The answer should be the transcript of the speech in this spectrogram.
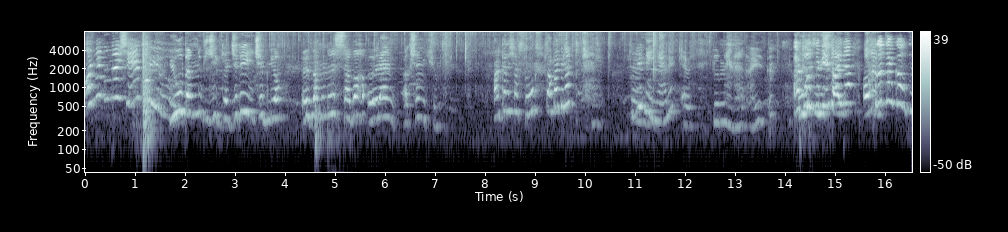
Anne bunları şeye koyuyor. Yo ben bunu gece, gece de içebiliyorum. Ee, Ben bunları sabah, öğlen, akşam içiyorum. Arkadaşlar soğuk süt ama biraz bilmeyin yani. Evet. Gülmeyin arkadaşlar. Arkadaşlar bir tane- çikolatam kaldı.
